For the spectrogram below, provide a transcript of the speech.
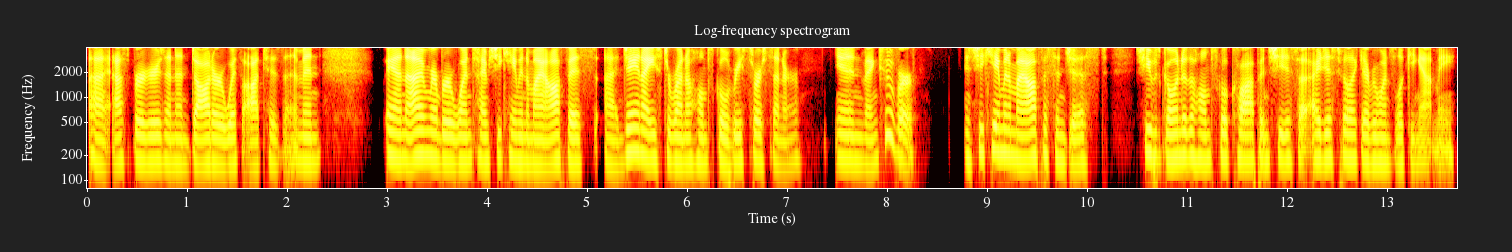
uh, Asperger's and a daughter with autism, and and I remember one time she came into my office. Uh, Jay and I used to run a homeschool resource center in Vancouver, and she came into my office and just she was going to the homeschool co-op, and she just said, "I just feel like everyone's looking at me."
